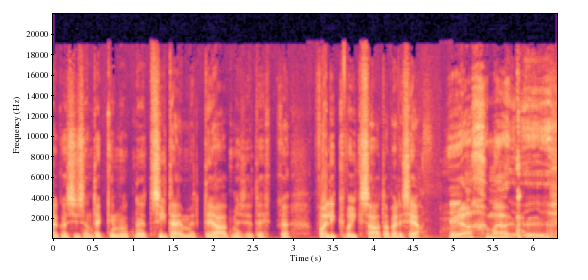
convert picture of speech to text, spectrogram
aega, siis on tekkinud need sidemed, teadmised ehk valik võiks saada päris hea jah, ma äh,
